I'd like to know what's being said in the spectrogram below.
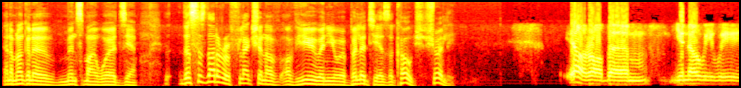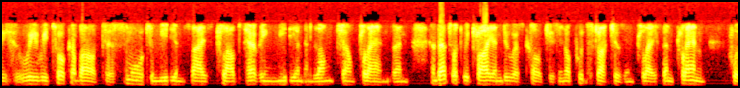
and I'm not going to mince my words here. This is not a reflection of, of you and your ability as a coach, surely. Yeah, Rob. Um, you know, we we we, we talk about uh, small to medium-sized clubs having medium and long-term plans, and and that's what we try and do as coaches. You know, put structures in place and plan for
